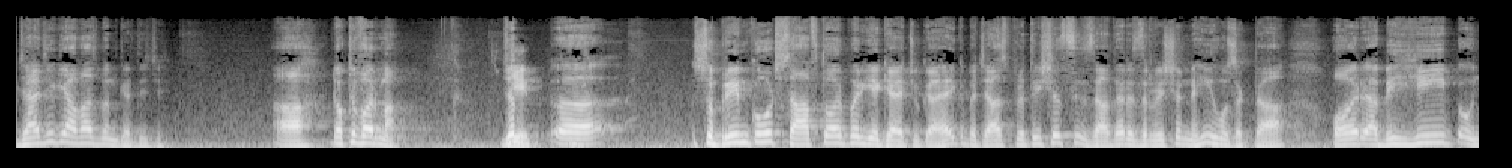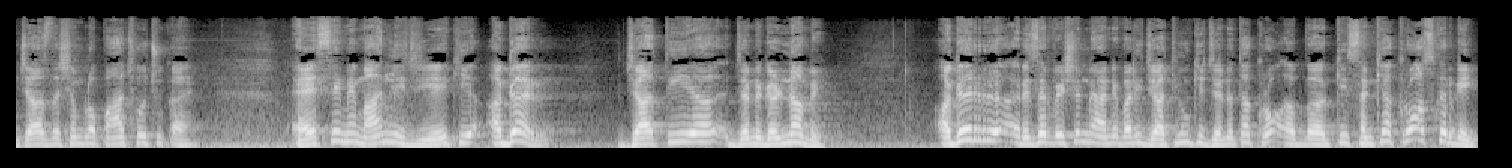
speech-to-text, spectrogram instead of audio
झा जी की आवाज़ बंद कर दीजिए। डॉक्टर वर्मा जब सुप्रीम कोर्ट साफ़ तौर पर यह कह चुका है कि 50 प्रतिशत से ज़्यादा रिजर्वेशन नहीं हो सकता और अभी ही उनचास दशमलव पाँच हो चुका है। ऐसे में मान लीजिए कि अगर जातीय जनगणना में, अगर रिजर्वेशन में आने वाली जातियों की जनता की संख्या क्रॉस कर गई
